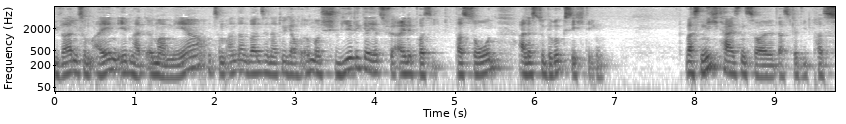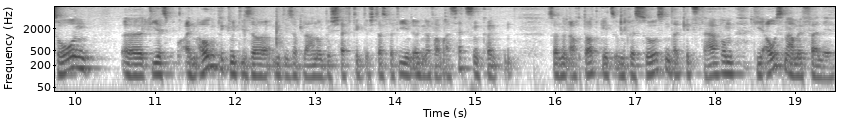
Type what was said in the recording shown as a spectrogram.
die werden zum einen eben halt immer mehr und zum anderen werden sie natürlich auch immer schwieriger, jetzt für eine Person alles zu berücksichtigen. Was nicht heißen soll, dass wir die Person, äh, die jetzt im Augenblick mit dieser, mit dieser Planung beschäftigt ist, dass wir die in irgendeiner Form ersetzen könnten sondern auch dort geht es um Ressourcen, da geht es darum, die Ausnahmefälle,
